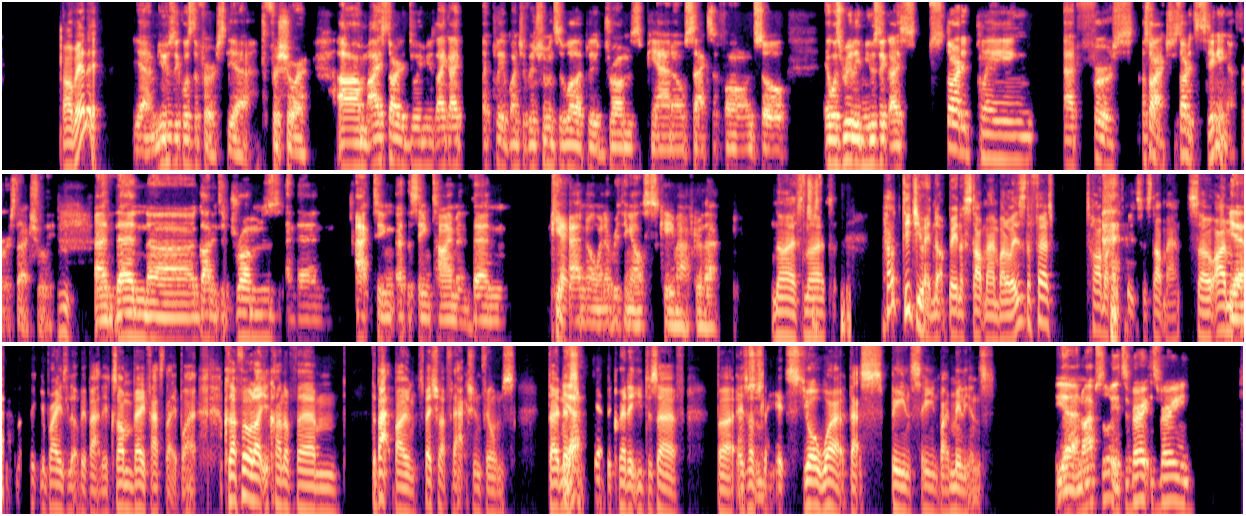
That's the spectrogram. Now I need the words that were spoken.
Oh, really? Yeah, music was the first. Yeah, for sure. Um, I started doing music. Like I, I play a bunch of instruments as well. I played drums, piano, saxophone. So it was really music. I started playing at first. Sorry, I actually started singing at first, actually, Mm. and then uh, got into drums, and then acting at the same time, and then piano and everything else came after that. Nice, Just nice. How did you end up being a stuntman, by the way? This is the first time I can speak to a stuntman. So I'm yeah, gonna pick your brains a little bit about this because I'm very fascinated by it. Because I feel like you're kind of um the backbone, especially like for the action films. Don't yeah, get the credit you deserve, but it's absolutely. obviously it's your work that's being seen by millions. Yeah, no, absolutely. It's a very, it's very.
